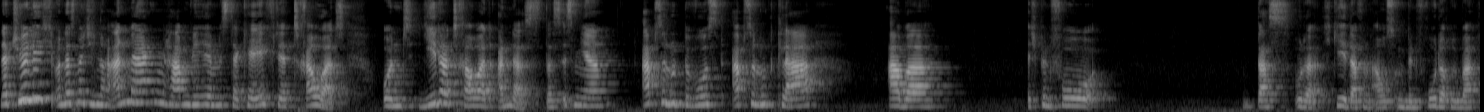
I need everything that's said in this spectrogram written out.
natürlich, und das möchte ich noch anmerken, haben wir hier Mr. Cave, der trauert. Und jeder trauert anders. Das ist mir absolut bewusst, absolut klar. Aber ich bin froh, dass, oder ich gehe davon aus und bin froh darüber,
